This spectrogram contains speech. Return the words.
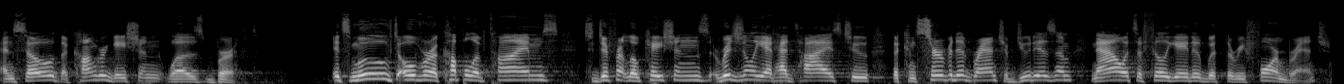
and so the congregation was birthed. It's moved over a couple of times to different locations. Originally, it had ties to the conservative branch of Judaism. Now it's affiliated with the Reform branch.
